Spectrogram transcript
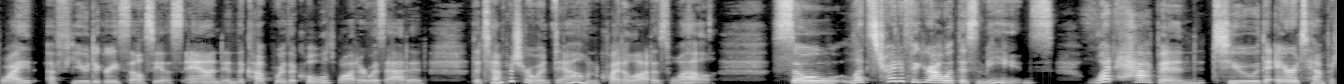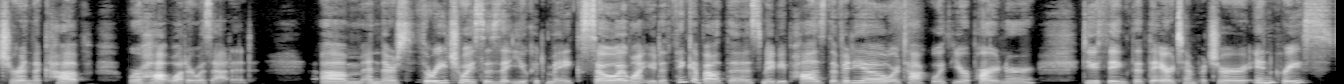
quite a few degrees Celsius. And in the cup where the cold water was added, the temperature went down quite a lot as well. So let's try to figure out what this means. What happened to the air temperature in the cup where hot water was added? Um, and there's three choices that you could make. So I want you to think about this, maybe pause the video or talk with your partner. Do you think that the air temperature increased?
